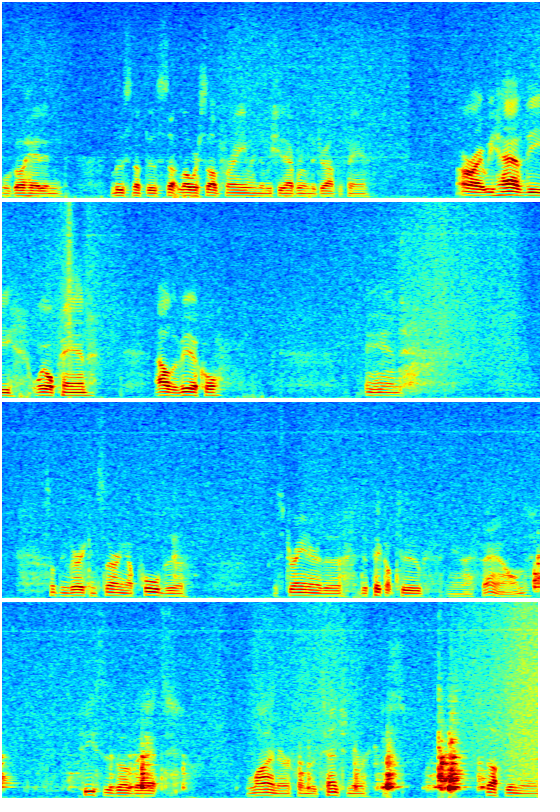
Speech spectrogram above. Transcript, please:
we'll go ahead and loosen up the lower subframe and then we should have room to drop the pan. Alright, we have the oil pan out of the vehicle and something very concerning. I pulled the, the strainer, the, the pickup tube, and I found pieces of that liner from the tensioner stuffed in there.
